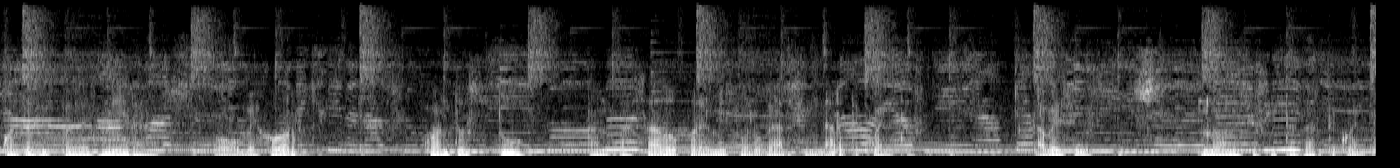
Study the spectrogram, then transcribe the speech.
¿Cuántas historias miras? O mejor, ¿cuántos tú han pasado por el mismo lugar sin darte cuenta? A veces no necesitas darte cuenta.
